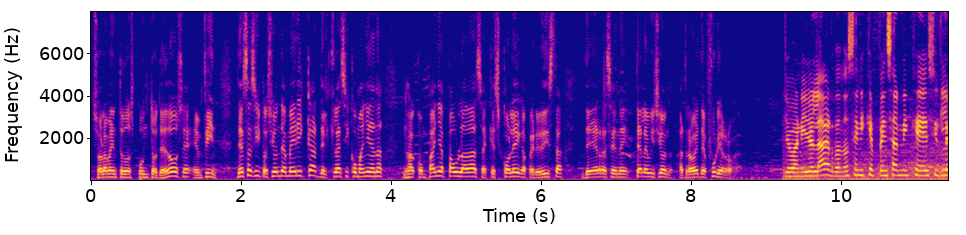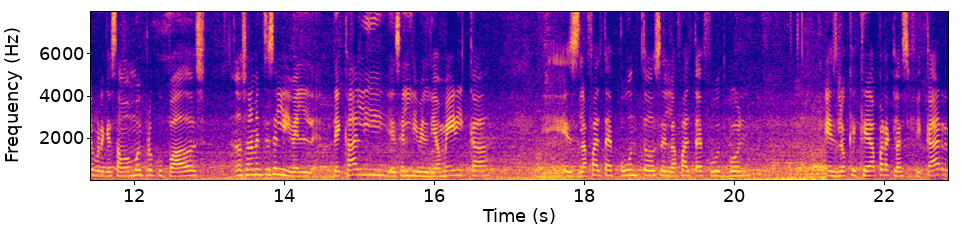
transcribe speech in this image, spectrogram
solamente dos puntos de 12, en fin, de esa situación de América del clásico mañana. Nos acompaña Paula Daza, que es colega periodista de RCN Televisión a través de Furia Roja. Giovanni, yo la verdad no sé ni qué pensar ni qué decirle porque estamos muy preocupados. No solamente es el nivel de Cali, es el nivel de América, es la falta de puntos, es la falta de fútbol, es lo que queda para clasificar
